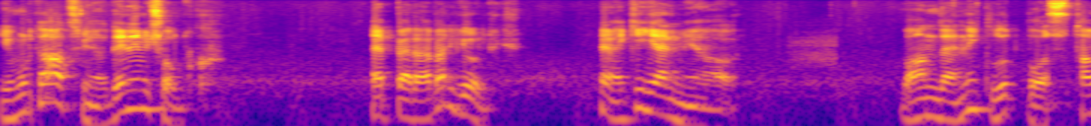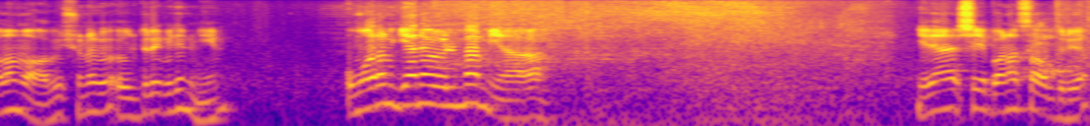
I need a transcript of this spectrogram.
Yumurta atmıyor. Denemiş olduk. Hep beraber gördük. Demek ki gelmiyor abi. Vandenlik loot boss. Tamam abi şunu bir öldürebilir miyim? Umarım gene ölmem ya. Yine her şey bana saldırıyor.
